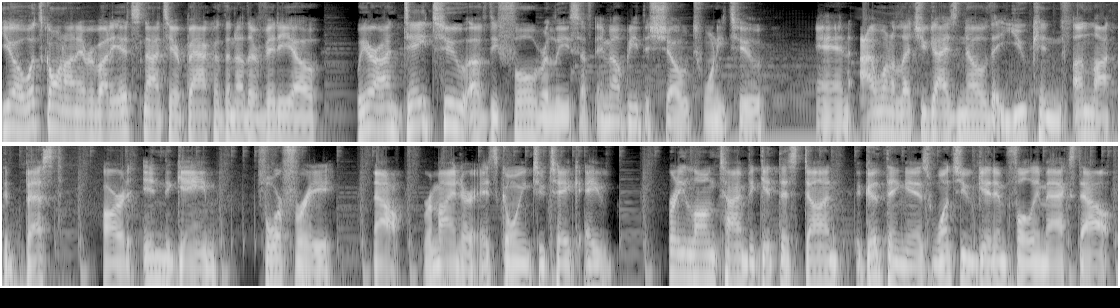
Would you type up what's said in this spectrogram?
Yo, what's going on everybody? It's Snods here back with another video. We are on day two of the full release of MLB The Show 22 and I want to let you guys know that you can unlock the best card in the game for free. Now, reminder, it's going to take a pretty long time to get this done. The good thing is once you get him fully maxed out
